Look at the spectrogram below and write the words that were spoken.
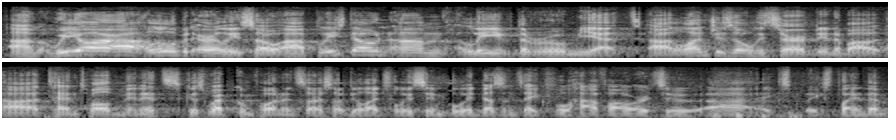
Um, we are uh, a little bit early, so uh, please don't um, leave the room yet. Uh, lunch is only served in about uh, 10, 12 minutes because web components are so delightfully simple. It doesn't take full half hour to uh, ex explain them.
